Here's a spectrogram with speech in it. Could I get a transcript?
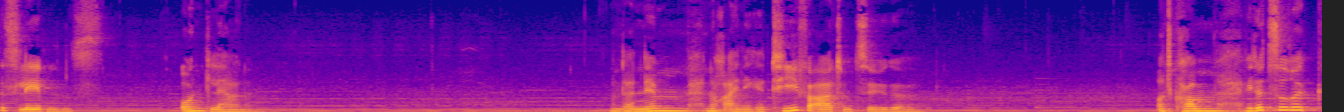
des Lebens und lernen. Und dann nimm noch einige tiefe Atemzüge und komm wieder zurück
